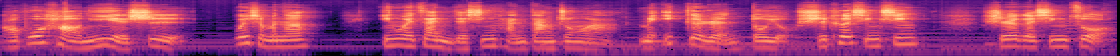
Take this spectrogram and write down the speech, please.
搞不好你也是？为什么呢？因为在你的星盘当中啊，每一个人都有十颗行星。十二个星座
